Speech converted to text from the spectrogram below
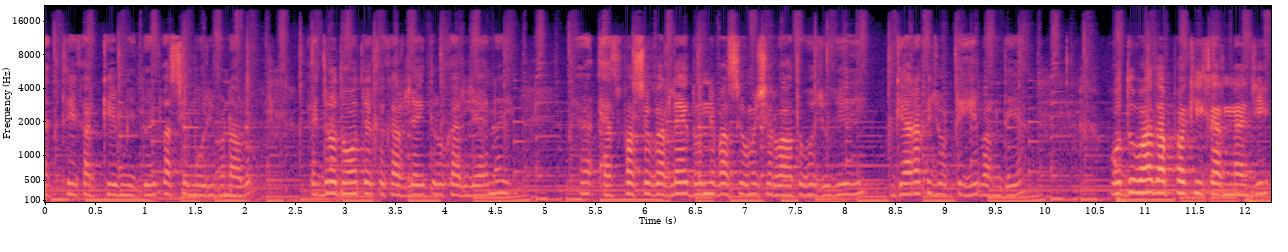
ਇੱਥੇ ਕਰਕੇ ਵੀ ਦੋਵੇਂ ਪਾਸੇ ਮੋਰੀ ਬਣਾ ਲਓ। ਇਧਰੋਂ ਦੋਵਾਂ ਤੋਂ ਇੱਕ ਕਰ ਲਿਆ, ਇਧਰੋਂ ਕਰ ਲਿਆ ਨਾ ਇਸ ਪਾਸੇ ਕਰ ਲਿਆ ਦੋਨੇ ਪਾਸੇ ਉਵੇਂ ਸ਼ੁਰੂਆਤ ਹੋ ਜੂਗੀ ਜੀ। 11 ਕੁ ਇਹ ਬਣਦੇ ਆ। ਉਸ ਤੋਂ ਬਾਅਦ ਆਪਾਂ ਕੀ ਕਰਨਾ ਜੀ?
